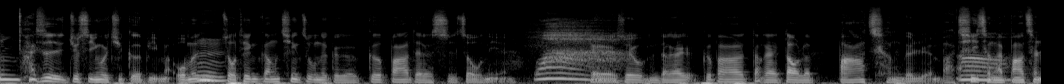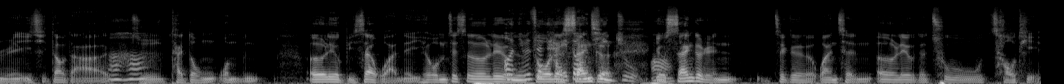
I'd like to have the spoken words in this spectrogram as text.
嗯，还是就是因为去戈壁嘛。我们昨天刚庆祝那个戈巴的十周年，哇！对，所以我们大概戈巴大概到了八成的人吧，七成还八成人一起到达，就是台东。我们二二六比赛完了以后，我们这次二二六多了三个，有三个人这个完成二二六的出超铁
